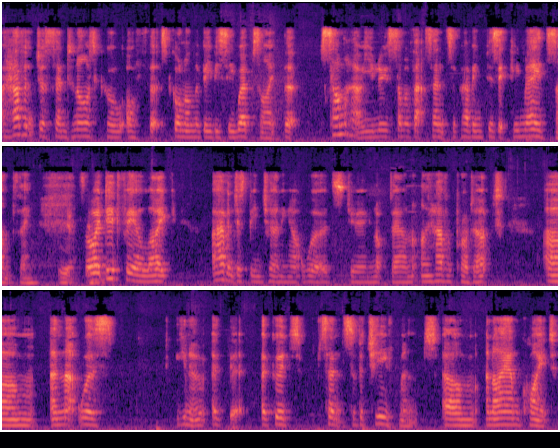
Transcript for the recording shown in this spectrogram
I haven't just sent an article off that's gone on the BBC website that somehow you lose some of that sense of having physically made something. Yeah. So I did feel like I haven't just been churning out words during lockdown. I have a product, um, and that was, you know, a, a good sense of achievement. Um, and I am quite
